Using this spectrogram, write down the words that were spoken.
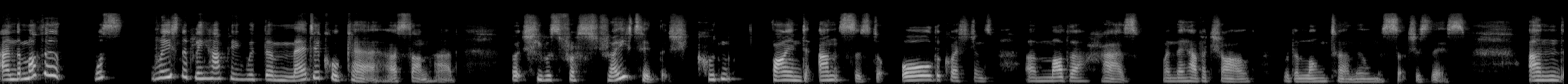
And the mother was reasonably happy with the medical care her son had but she was frustrated that she couldn't find answers to all the questions a mother has when they have a child with a long-term illness such as this. And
